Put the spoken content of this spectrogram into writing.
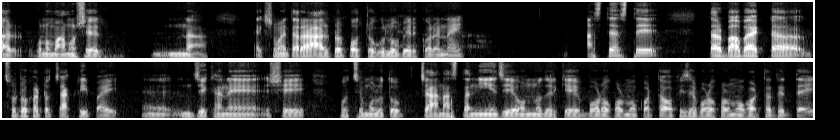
আর কোনো মানুষের না। এক সময় তারা আসবাবপত্রগুলো বের করে নেয়। আস্তে আস্তে তার বাবা একটা ছোটোখাটো চাকরি পায় যেখানে সে হচ্ছে মূলত চা নাস্তা নিয়ে যেয়ে অন্যদেরকে বড় কর্মকর্তা অফিসে বড় কর্মকর্তাদের দেয়।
